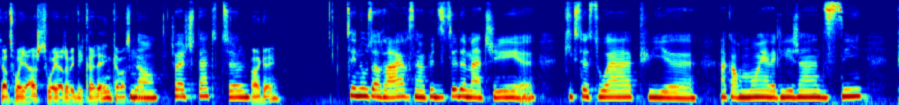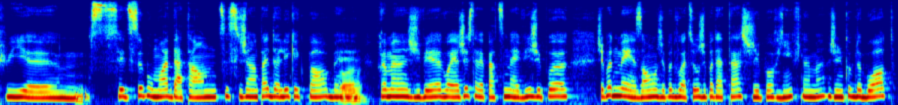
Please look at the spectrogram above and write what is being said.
quand tu voyages, tu voyages avec des collègues? Comment est-ce que... Non, je voyage tout le temps toute seule. OK. Tu sais, nos horaires, c'est un peu difficile de matcher euh, qui que ce soit, puis euh, encore moins avec les gens d'ici. Puis euh, c'est difficile pour moi d'attendre. si j'ai en tête d'aller quelque part, ben vraiment j'y vais. Voyager, ça fait partie de ma vie. J'ai pas j'ai pas de maison, j'ai pas de voiture, j'ai pas d'attache, j'ai pas rien finalement. J'ai une coupe de boîte,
